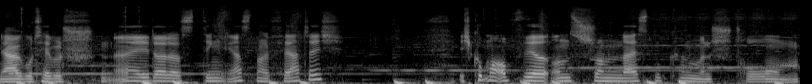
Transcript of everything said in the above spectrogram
Ja gut, Table Schneider, das Ding erstmal fertig. Ich guck mal, ob wir uns schon leisten können mit Strom.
